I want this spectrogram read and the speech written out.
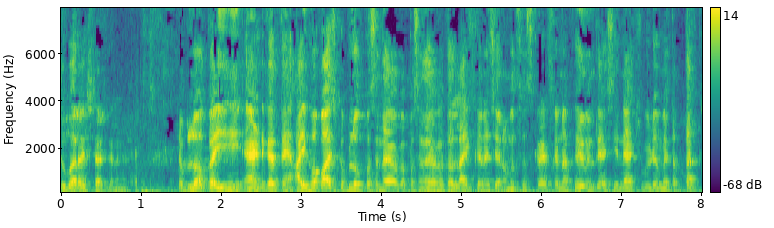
दोबारा स्टार्ट करेंगे। तो ब्लॉग का यही एंड करते हैं। आई होप आज का ब्लॉग पसंद आया होगा। पसंद आया होगा तो लाइक करना चैनल में सब्सक्राइब करना। फिर मिलते हैं ऐसी नेक्स्ट वीडियो में। तब तक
